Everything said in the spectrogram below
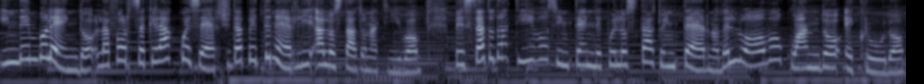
indebolendo la forza che l'acqua esercita per tenerli allo stato nativo. Per stato nativo si intende quello stato interno dell'uovo quando è crudo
